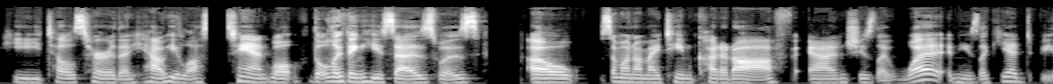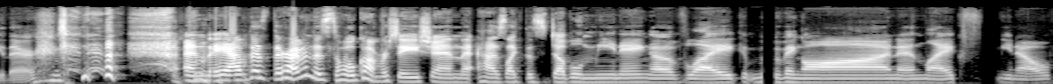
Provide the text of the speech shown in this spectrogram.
he tells her that how he lost his hand. Well, the only thing he says was, "Oh, someone on my team cut it off," and she's like, "What?" And he's like, "He had to be there." and they have this. They're having this whole conversation that has like this double meaning of like moving on and like you know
